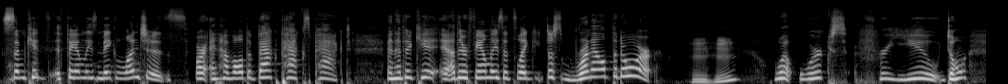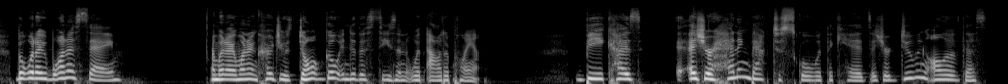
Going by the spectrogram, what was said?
Some kids families make lunches or and have all the backpacks packed. And other kid other families it's like just run out the door. Mm-hmm. What works for you. Don't but what I want to say and what I want to encourage you is don't go into this season without a plan. Because as you're heading back to school with the kids, as you're doing all of this,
